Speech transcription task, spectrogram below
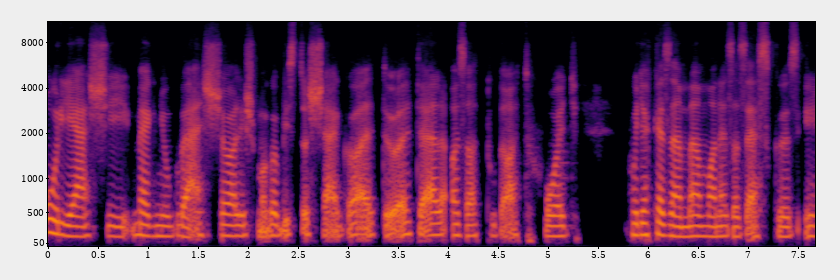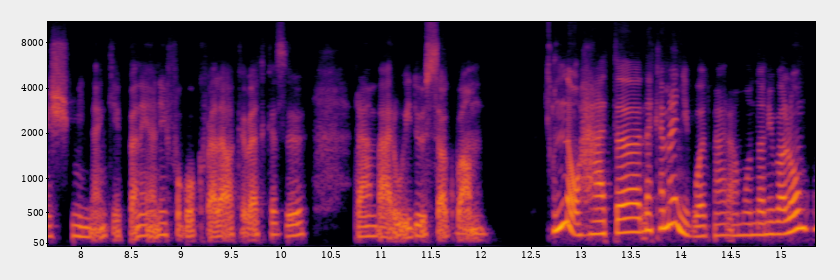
óriási megnyugvással és magabiztossággal tölt el az a tudat, hogy, hogy a kezemben van ez az eszköz, és mindenképpen élni fogok vele a következő rám váró időszakban. No, hát nekem ennyi volt már a mondani valóm.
